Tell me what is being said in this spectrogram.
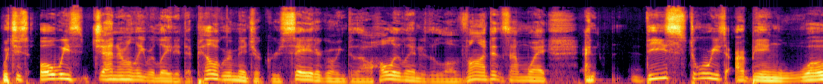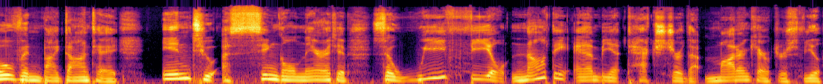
which is always generally related to pilgrimage or crusade or going to the Holy Land or the Levant in some way. And these stories are being woven by Dante into a single narrative. So we feel not the ambient texture that modern characters feel,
